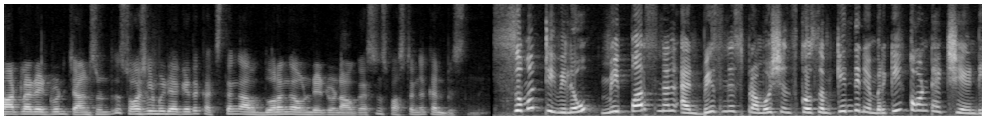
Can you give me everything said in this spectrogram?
మాట్లాడేటువంటి ఛాన్స్ ఉంటుంది. సోషల్ మీడియాకి అయితే ఖచ్చితంగా ఆమె దూరంగా ఉండేటువంటి అవకాశం స్పష్టంగా కనిపిస్తుంది. సుమన్ టీవీలో మీ పర్సనల్ అండ్ బిజినెస్ ప్రమోషన్స్ కోసం కింది నెంబర్కి కాంటాక్ట్ చేయండి.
